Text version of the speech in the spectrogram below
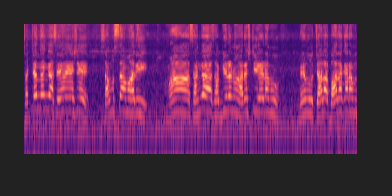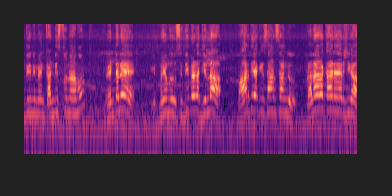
స్వచ్ఛందంగా సేవ చేసే సంస్థ మాది. మా సంఘ సభ్యులను అరెస్ట్ చేయడము మేము చాలా బాధాకరం. దీన్ని మేము ఖండిస్తున్నాము. వెంటనే మేము సిద్దిపేట జిల్లా భారతీయ కిసాన్ సంఘ్ ప్రధాన కార్యదర్శిగా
